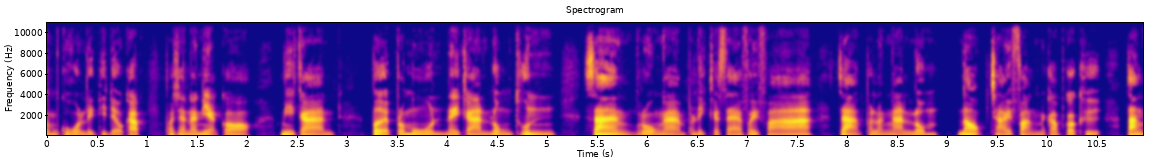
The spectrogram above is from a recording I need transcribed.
สมควรเลยทีเดียวครับ เพราะฉะนั้นเนี่ยก็มีการเปิดประมูลในการลงทุน สร้างโรงงานผลิตกระแสไฟฟ้า จากพลังงานลมนอกชายฝั่งนะครับ ก็คือตั้ง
